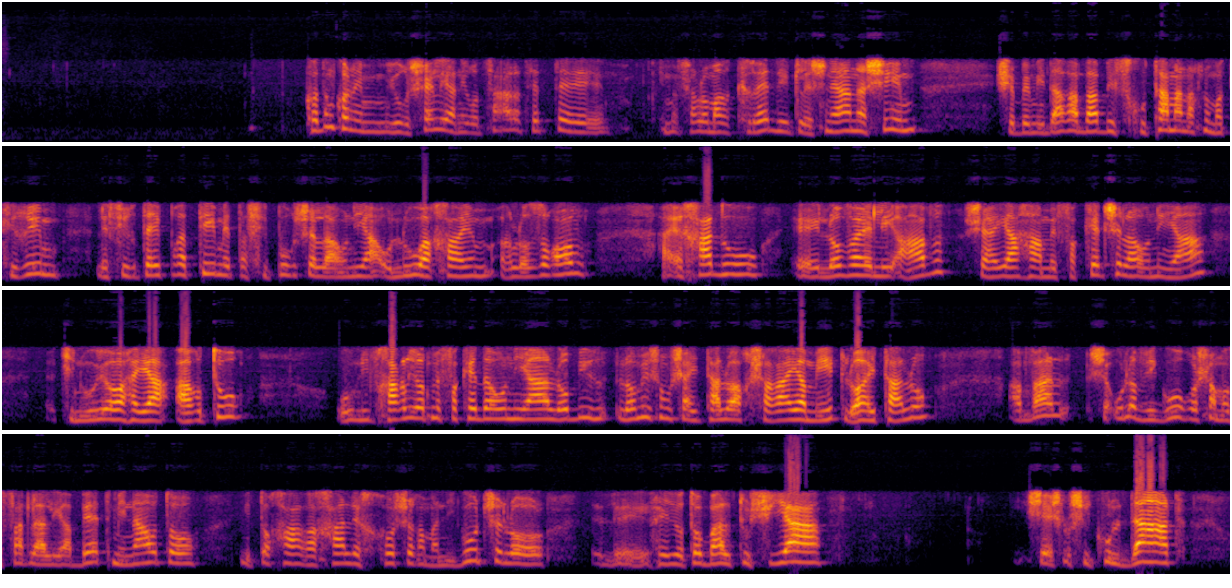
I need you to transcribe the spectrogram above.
קודם כל, אם יורשה לי, אני רוצה לתת, אה, אם אפשר לומר, קרדיט לשני אנשים שבמידה רבה בזכותם אנחנו מכירים לפרטי פרטים את הסיפור של האונייה אולואה חיים ארלוזורוב, האחד הוא אה, לובה אליאב, שהיה המפקד של האונייה, כינויו היה ארתור. הוא נבחר להיות מפקד האונייה לא, ב, לא משום שהייתה לו הכשרה ימית, לא הייתה לו, אבל שאול אביגור, ראש המוסד לעלייה ב', מינה אותו מתוך הערכה לכושר המנהיגות שלו, להיותו בעל תושייה, שיש לו שיקול דעת.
